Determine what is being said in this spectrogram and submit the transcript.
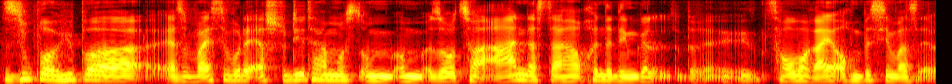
super hyper, also weißt du, wo du erst studiert haben musst, um, um so zu erahnen, dass da auch hinter dem Ge- Zauberei auch ein bisschen was äh,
